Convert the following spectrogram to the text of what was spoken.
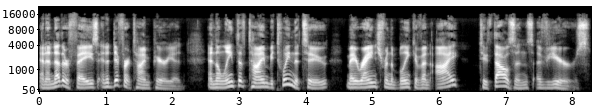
and another phase in a different time period, and the length of time between the two may range from the blink of an eye to thousands of years.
